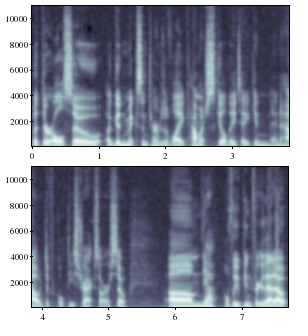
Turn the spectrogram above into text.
but they're also a good mix in terms of like how much skill they take and, and how difficult these tracks are. So, um, yeah, hopefully we can figure that out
